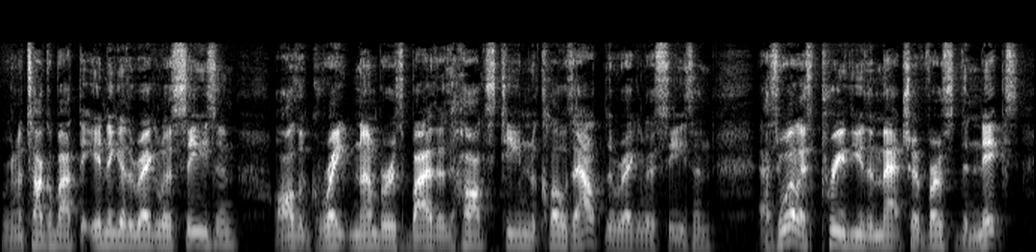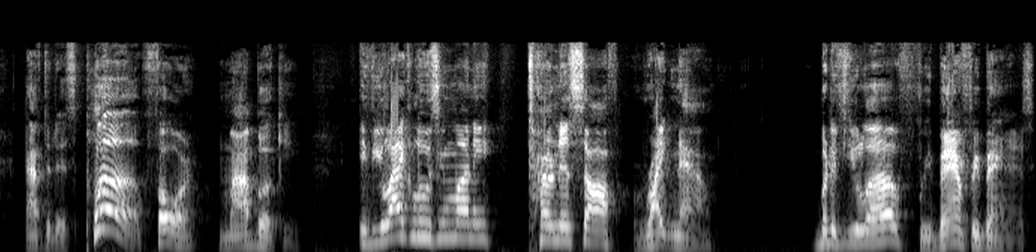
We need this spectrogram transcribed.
We're going to talk about the ending of the regular season, all the great numbers by the Hawks team to close out the regular season, as well as preview the matchup versus the Knicks after this plug for MyBookie. If you like losing money, turn this off right now. But if you love free band free bands,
